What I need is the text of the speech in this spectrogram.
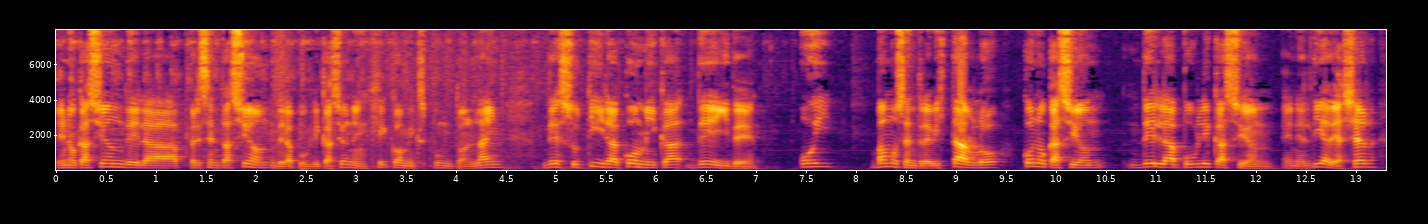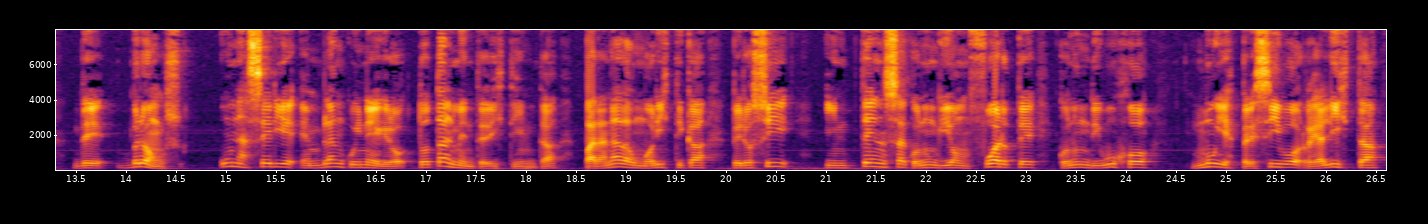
en ocasión de la presentación de la publicación en gcomics.online de su tira cómica D&D. Hoy vamos a entrevistarlo con ocasión de la publicación en el día de ayer de Bronx, una serie en blanco y negro totalmente distinta, para nada humorística, pero sí intensa, con un guion fuerte, con un dibujo muy expresivo, realista.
